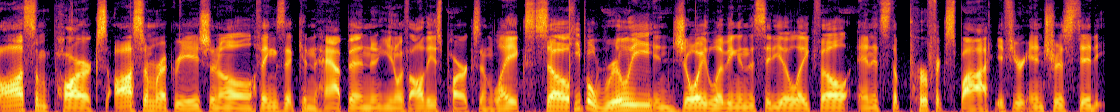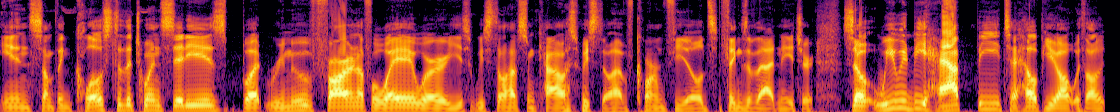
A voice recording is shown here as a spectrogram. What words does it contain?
awesome parks, awesome recreational things that can happen, you know, with all these parks and lakes. So people really enjoy living in the city of Lakeville and it's the perfect spot if you're interested in something close to the Twin Cities, but removed far enough away where you, we still have some cows, we still have cornfields, things of that nature. So we would be happy to help you out with all,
